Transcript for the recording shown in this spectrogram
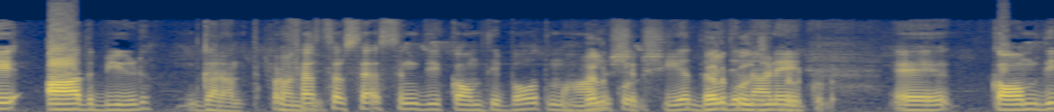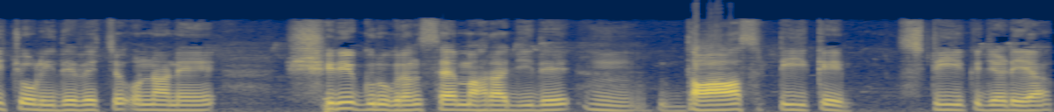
ਇਹ ਆਦ ਬੀੜ ਗ੍ਰੰਥ। ਪ੍ਰੋਫੈਸਰ ਸਹਿਜ ਸਿੰਘ ਜੀ ਕੌਮ ਦੀ ਬਹੁਤ ਮਹਾਨ ਸ਼ਖਸੀਅਤ ਹੈ ਜਿਨ੍ਹਾਂ ਨੇ ਕੌਮ ਦੀ ਝੋਲੀ ਦੇ ਵਿੱਚ ਉਹਨਾਂ ਨੇ ਸ੍ਰੀ ਗੁਰੂ ਗ੍ਰੰਥ ਸਾਹਿਬ ਮਹਾਰਾਜ ਜੀ ਦੇ 10 ਟੀਕੇ ਸਟੀਕ ਜਿਹੜੇ ਆ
